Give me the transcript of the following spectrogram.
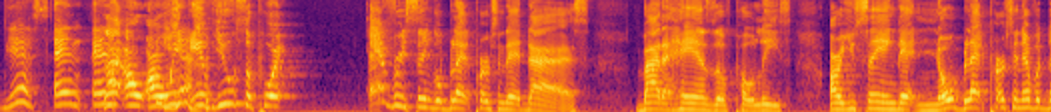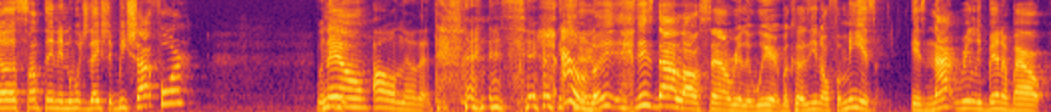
Yes. And, and Like, are, are we? Yeah. If you support every single black person that dies by the hands of police, are you saying that no black person ever does something in which they should be shot for? Which now- we all know that that's not necessarily I don't know. It- This dialogue sound really weird because you know, for me, it's it's not really been about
